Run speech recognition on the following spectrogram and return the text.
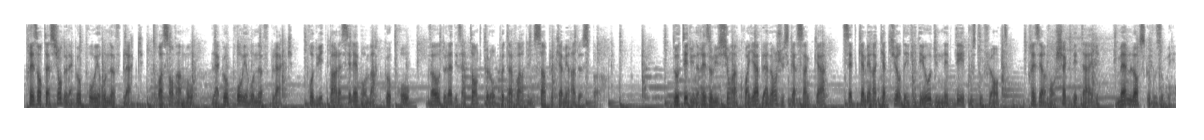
Présentation de la GoPro Hero 9 Black, 320 mots, la GoPro Hero 9 Black, produite par la célèbre marque GoPro, va au-delà des attentes que l'on peut avoir d'une simple caméra de sport. Dotée d'une résolution incroyable allant jusqu'à 5K, cette caméra capture des vidéos d'une netteté époustouflante, préservant chaque détail, même lorsque vous zoomez.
